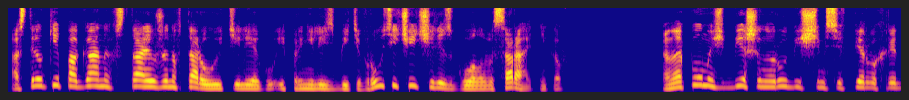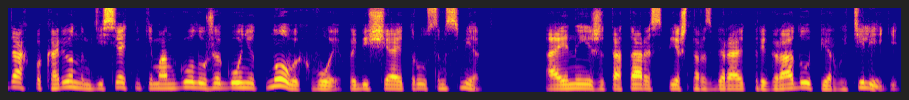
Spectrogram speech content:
а стрелки поганых встали уже на вторую телегу и принялись бить в русичей через головы соратников. А на помощь бешено рубящимся в первых рядах покоренным десятники монголы уже гонят новых воев, обещая русам смерть, а иные же татары спешно разбирают преграду у первой телеги.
